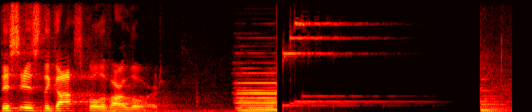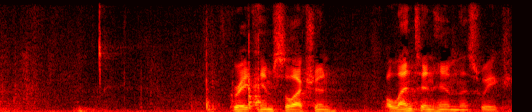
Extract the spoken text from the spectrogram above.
This is the gospel of our Lord. Great hymn selection, a Lenten hymn this week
